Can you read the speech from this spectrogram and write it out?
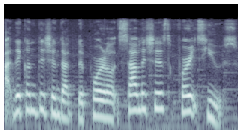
at the condition that the portal establishes for its use.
